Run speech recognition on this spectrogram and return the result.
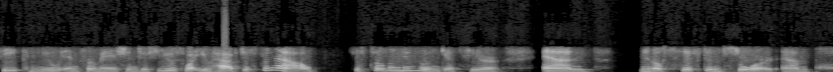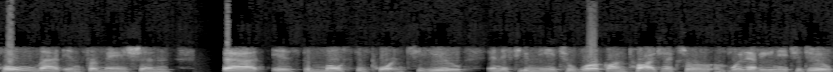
seek new information. Just use what you have just for now, just till the new moon gets here. And, you know, sift and sort and pull that information that is the most important to you. And if you need to work on projects or, or whatever you need to do,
